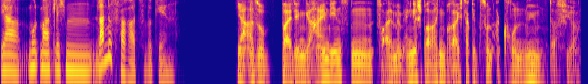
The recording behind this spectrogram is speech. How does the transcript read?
ja, mutmaßlichen Landesverrat zu begehen? Ja, also bei den Geheimdiensten, vor allem im englischsprachigen Bereich, da gibt es so ein Akronym dafür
